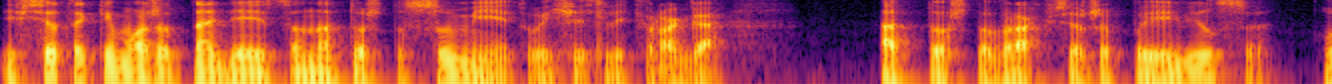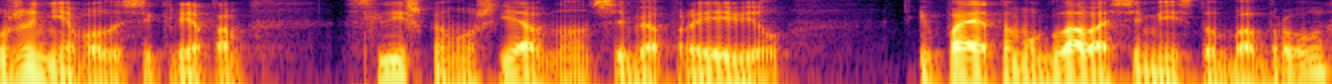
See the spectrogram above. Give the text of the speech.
и все-таки может надеяться на то, что сумеет вычислить врага. А то, что враг все же появился, уже не было секретом. Слишком уж явно он себя проявил, и поэтому глава семейства Бобровых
